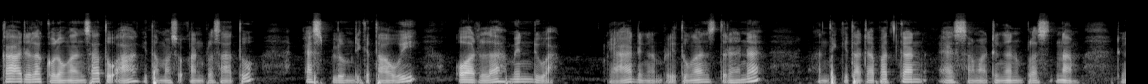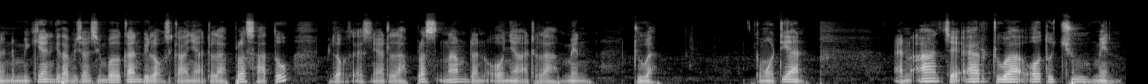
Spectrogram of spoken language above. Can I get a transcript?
K adalah golongan 1A, kita masukkan plus 1, S belum diketahui, O adalah min 2. Ya, dengan perhitungan sederhana, nanti kita dapatkan S sama dengan plus 6. Dengan demikian kita bisa simpulkan bilox K-nya adalah plus 1, bilox S-nya adalah plus 6, dan O-nya adalah min 2. Kemudian, NaCr2O7 min.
